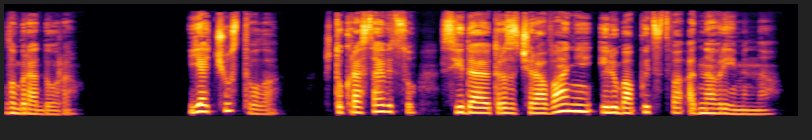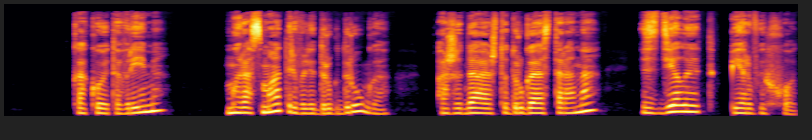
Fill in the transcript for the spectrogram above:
лабрадора. Я чувствовала, что красавицу съедают разочарование и любопытство одновременно. Какое-то время мы рассматривали друг друга ожидая, что другая сторона сделает первый ход.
